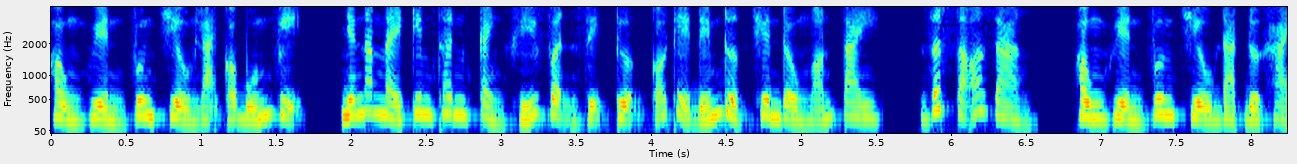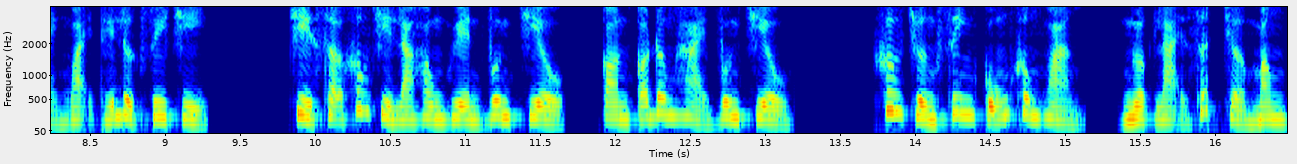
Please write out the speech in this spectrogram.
hồng huyền vương triều lại có bốn vị. Những năm này kim thân cảnh khí vận dị tượng có thể đếm được trên đầu ngón tay, rất rõ ràng, hồng huyền vương triều đạt được hải ngoại thế lực duy trì. Chỉ sợ không chỉ là hồng huyền vương triều, còn có đông hải vương triều. Khương trường sinh cũng không hoảng, ngược lại rất chờ mong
